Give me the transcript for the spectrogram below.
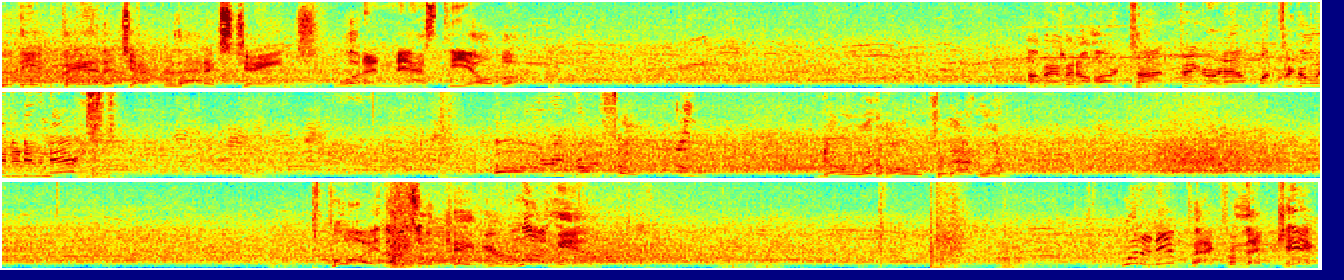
with the advantage after that exchange. What a nasty elbow. I'm having a hard time figuring out what they're going to do next. Oh, reversal. No one home for that one. boy, those will cave your lung in. What an impact from that kick.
